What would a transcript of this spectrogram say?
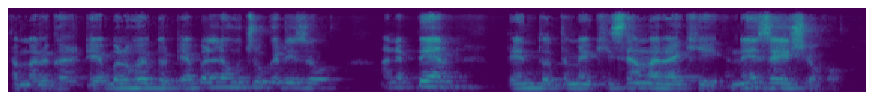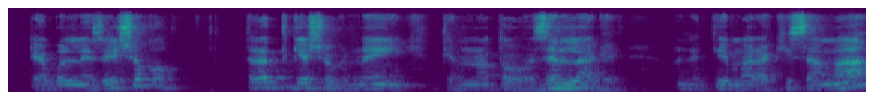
તમારા ઘર ટેબલ હોય તો ટેબલને ઊંચું કરી દો અને પેન પેન તો તમે ખિસ્સામાં રાખી અને જઈ શકો. ટેબલને જઈ શકો? તરત કહેશો કે નહીં, તેમનો તો વજન લાગે અને તે મારા ખિસ્સામાં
